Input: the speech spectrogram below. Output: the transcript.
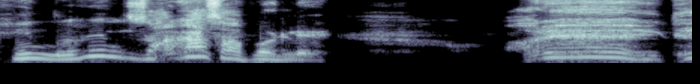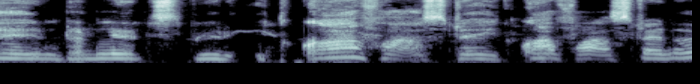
ही नवीन जागा सापडली अरे इथे इंटरनेट स्पीड इतका फास्ट आहे इतका फास्ट आहे ना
